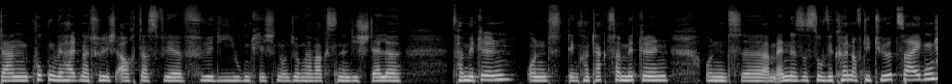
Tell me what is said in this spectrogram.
dann gucken wir halt natürlich auch, dass wir für die Jugendlichen und jungen Erwachsenen die Stelle vermitteln und den Kontakt vermitteln. Und äh, am Ende ist es so, wir können auf die Tür zeigen.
